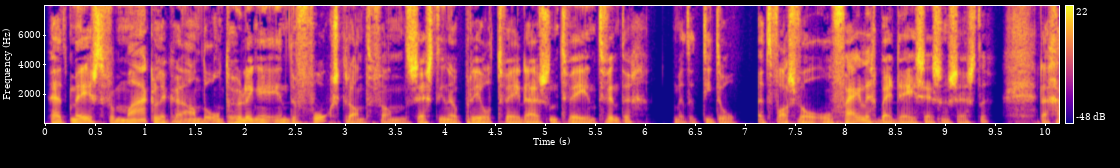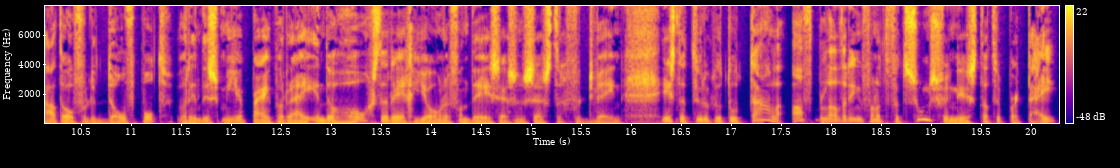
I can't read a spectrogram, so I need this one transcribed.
Het meest vermakelijke aan de onthullingen in de Volkskrant van 16 april 2022, met de titel Het was wel onveilig bij D66, dat gaat over de doofpot waarin de smeerpijperij in de hoogste regionen van D66 verdween, is natuurlijk de totale afbladdering van het fatsoensvernis dat de partij,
